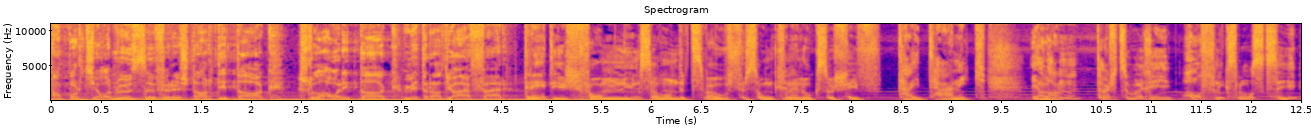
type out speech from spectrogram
Eine Portion Wissen für einen starken Tag. Schlauere Tag mit Radio FR. Die Rede ist vom 1912 versunkenen Luxusschiff Titanic. Ja, lang war die Suche hoffnungslos. Gewesen,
